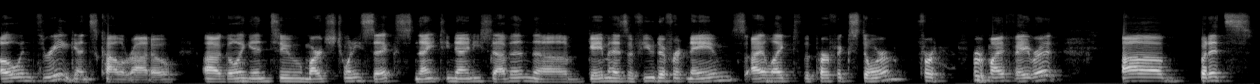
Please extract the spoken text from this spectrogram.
0 and 3 against Colorado. Uh, going into March 26, 1997. Uh, game has a few different names. I liked the Perfect Storm for, for my favorite. Um, but it's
